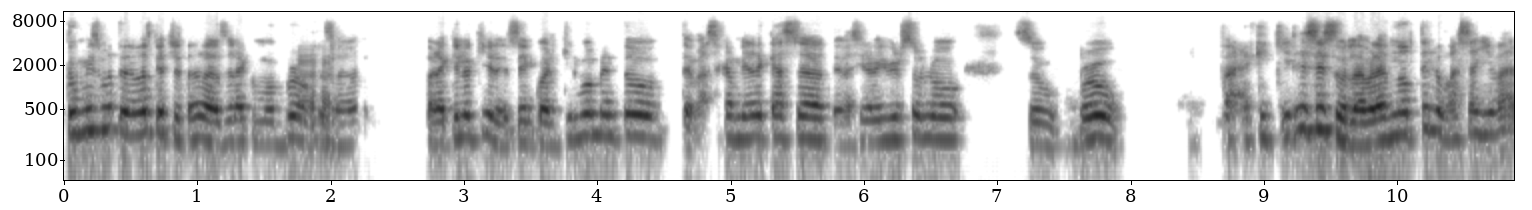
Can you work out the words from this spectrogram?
tú mismo te dabas cachetadas, era como, bro, o sea, ¿para qué lo quieres? En cualquier momento te vas a cambiar de casa, te vas a ir a vivir solo, so, bro, ¿para qué quieres eso? La verdad no te lo vas a llevar.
